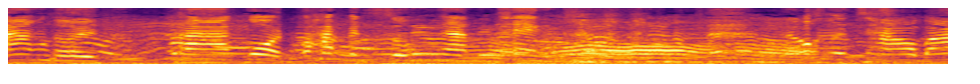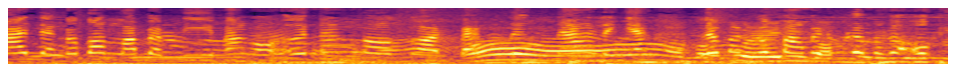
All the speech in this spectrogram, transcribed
นั่งเลย ปรากฏว่าเป็นซุ้มงานแต่งแล้วคือชาวบ้านเนี่ยก็ต้อนรับแบบดีมากบอกเออนั่งรอก่อนแป๊บหนึ่งนะอะไรเงี้ยแล้วมันก็ฟังไม่รู้เรื่องมันก็โอเค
